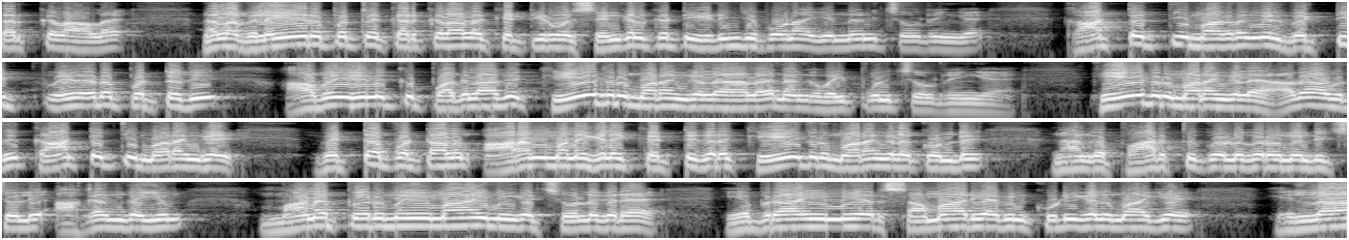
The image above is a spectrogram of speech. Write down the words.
கற்களால நல்லா விலையேறப்பட்ட கற்களால கட்டிடுவோம் செங்கல் கட்டி இடிஞ்சு போனா என்னன்னு சொல்றீங்க. காட்டத்தி மரங்கள் வெட்டி போடப்பட்டது அவைகளுக்கு பதிலாக கேதுரு மரங்களால நாங்கள் வைப்போம்னு சொல்றீங்க. கேதுரு மரங்களை அதாவது காட்டத்தி மரங்கள் வெட்டப்பட்டாலும் அரண்மனைகளை கட்டுகிற கேதுரு மரங்களை கொண்டு நாங்கள் பார்த்து கொள்ளுகிறோம் என்று சொல்லி அகந்தையும் மனப்பெருமையுமாய் நீங்கள் சொல்லுகிற எப்ராஹிமியர் சமாரியாவின் குடிகளுமாகிய எல்லா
